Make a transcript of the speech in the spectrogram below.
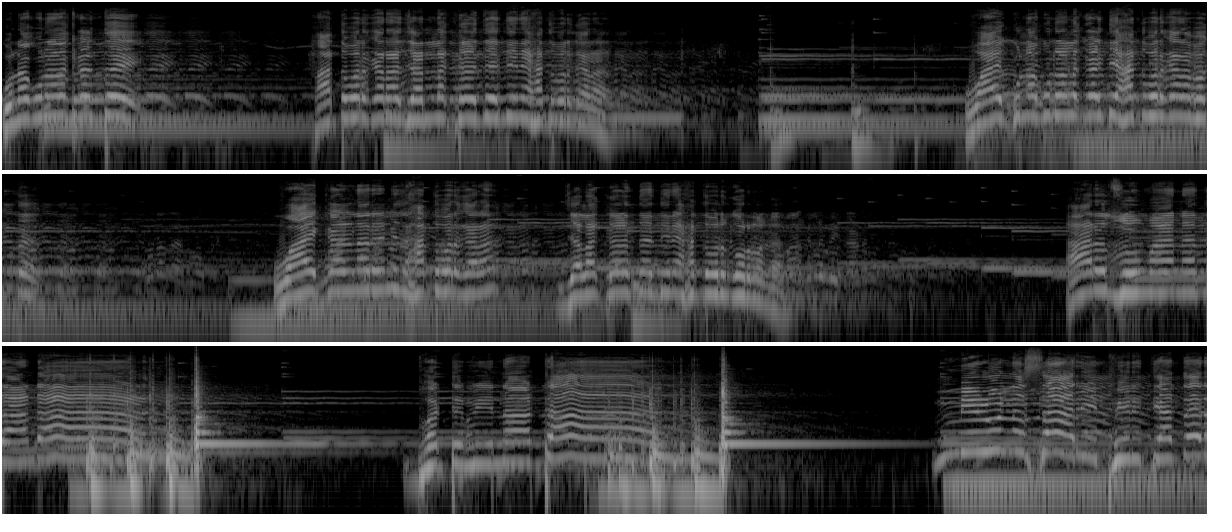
कुणा कुणाला कळतंय? हात वर करा ज्यांना कळतंय तिने हात वर करा. वाय कुणा कुणाला कळते हात वर करा फक्त. वाय कळणाऱ्यांनीच हात वर करा. ज्याला कळत नाही तिने हातवर करू नका. आर जुमान दांडा भटवी नाटा मिळून सारी फिरत्या तर.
